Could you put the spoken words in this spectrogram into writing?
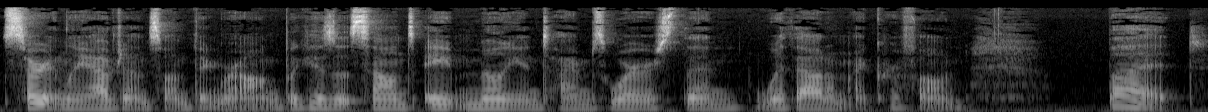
certainly I've done something wrong because it sounds 8 million times worse than without a microphone. But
